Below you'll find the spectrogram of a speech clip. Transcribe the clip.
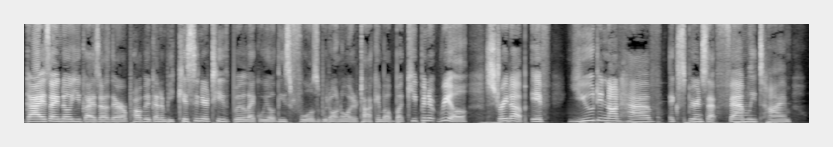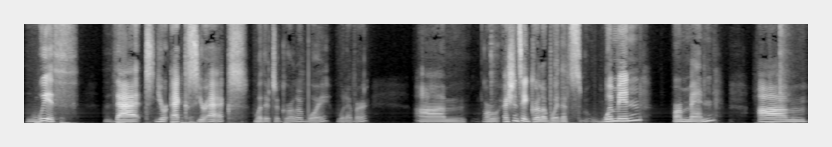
Guys, I know you guys out there are probably going to be kissing your teeth, but like, we are these fools. We don't know what you're talking about. But keeping it real, straight up, if you did not have experienced that family time with that your ex, your ex, whether it's a girl or boy, whatever, um, or I shouldn't say girl or boy, that's women or men. Um,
